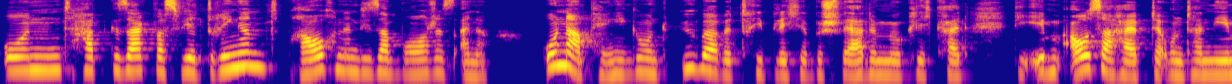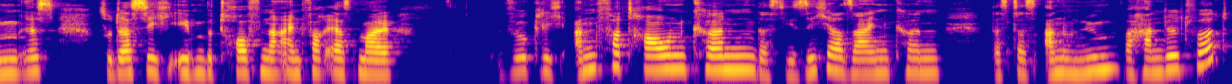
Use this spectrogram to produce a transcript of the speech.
und hat gesagt, was wir dringend brauchen in dieser Branche ist eine unabhängige und überbetriebliche Beschwerdemöglichkeit, die eben außerhalb der Unternehmen ist, so dass sich eben Betroffene einfach erstmal wirklich anvertrauen können, dass sie sicher sein können, dass das anonym behandelt wird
